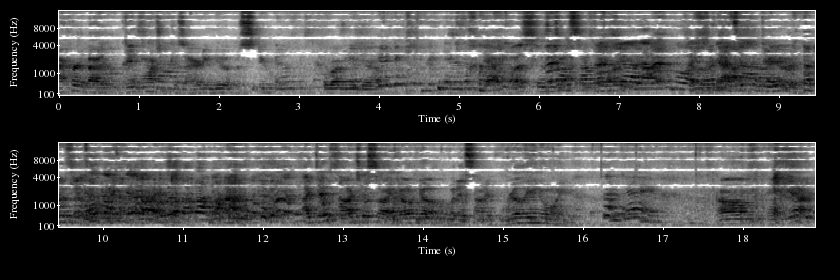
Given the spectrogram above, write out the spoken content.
I heard about it, didn't watch it because I already knew it was stupid. The revenue girl. It was a Yeah, it was. It was on South No, Park. that was a boy. That's it, dude. Oh my god! I did watch it, so I don't know, but it sounded really annoying. Okay. Um, and yeah,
